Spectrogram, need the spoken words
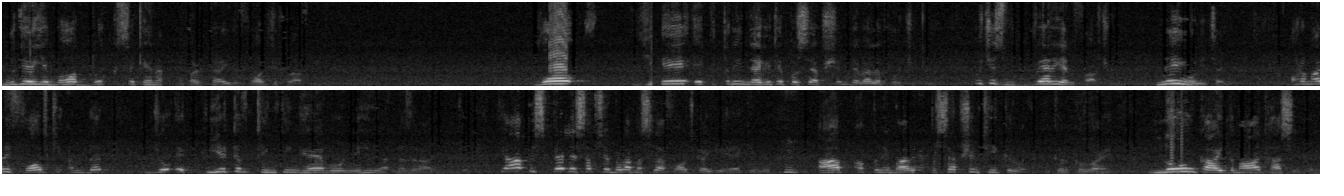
مجھے یہ بہت دکھ سے کہنا پڑتا ہے یہ فوج کے خلاف وہ یہ ایک اتنی نیگیٹو پرسیپشن ڈیولپ ہو چکی ہے وچ از ویری انفارچونیٹ نہیں ہونی چاہیے۔ اور ہماری فوج کے اندر جو ایک کریٹو تھنکنگ ہے وہ نہیں نظر آ رہی۔ مجھے کہ آپ اس پہلے سب سے بڑا مسئلہ فوج کا یہ ہے کہ آپ اپنے بارے میں پرسیپشن ٹھیک کروائیں۔ لوگوں کا اعتماد حاصل کریں۔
